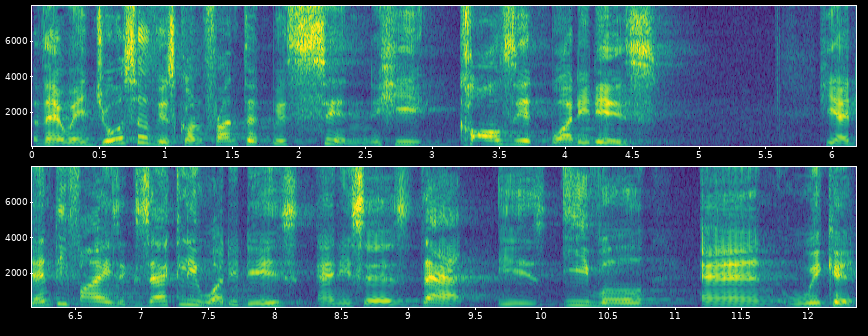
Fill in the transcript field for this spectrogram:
that when Joseph is confronted with sin, he calls it what it is. He identifies exactly what it is and he says that is evil and wicked.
